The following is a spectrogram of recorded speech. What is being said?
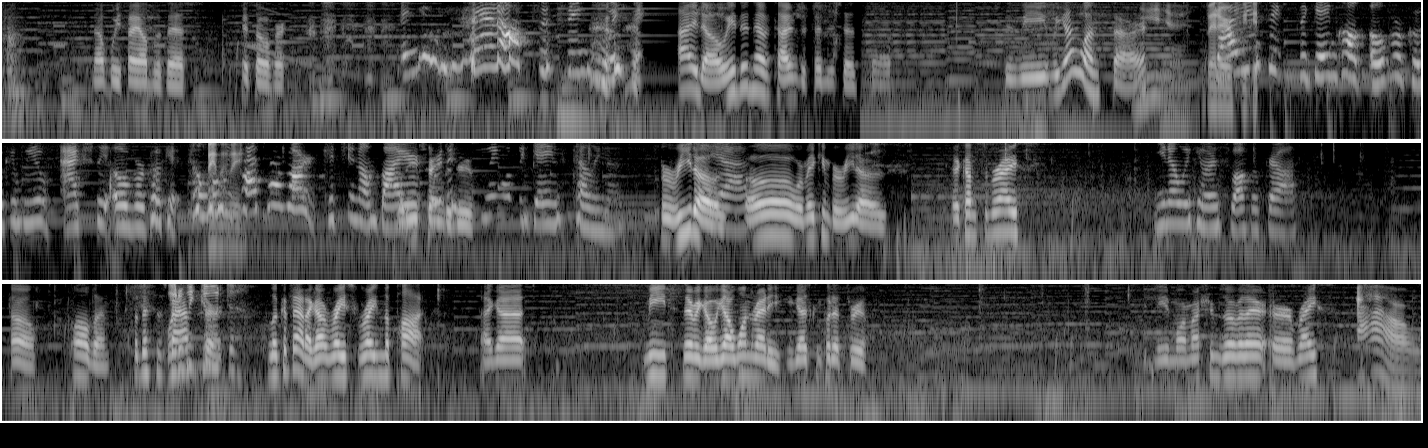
Nope, we failed with this. It's over. and you ran off the thing with it. I know. We didn't have time to finish it, so. Did we? We got one star. Yeah. Better Why if we did. is it the game called Overcook if we don't actually overcook it? So Wait, when wait, we wait. catch up our kitchen on fire, we're just do? doing what the game's telling us. Burritos. Yeah. Oh, we're making burritos. Here comes some rice. You know we can just walk across. Oh, well then. But this is What do we faster. do? To... Look at that. I got rice right in the pot. I got meat. There we go. We got one ready. You guys can put it through. Need more mushrooms over there or rice? Ow.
